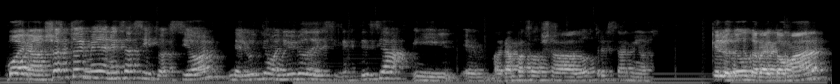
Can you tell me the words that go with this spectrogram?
Bueno, yo estoy medio en esa situación del último libro de sinestesia y eh, habrán pasado ya dos, tres años que lo tengo que retomar.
